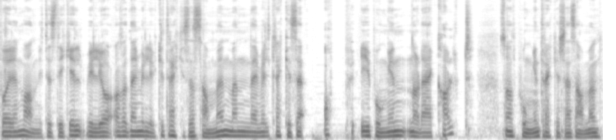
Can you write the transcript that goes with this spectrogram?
For en vanlig testikkel vil jo, altså den vil jo ikke trekke seg sammen, men den vil trekke seg opp i pungen når det er kaldt, sånn at pungen trekker seg sammen.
